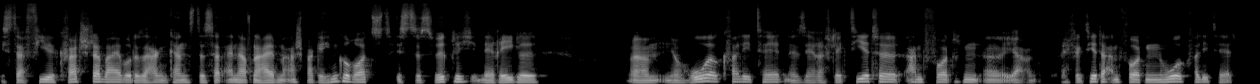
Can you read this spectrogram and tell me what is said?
Ist da viel Quatsch dabei, wo du sagen kannst, das hat einer auf 'ner halben Arschbacke hingerotzt? Ist das wirklich in der Regel, ähm, 'ne hohe Qualität, 'ne sehr reflektierte Antworten äh, ja, reflektierte Antworten, hohe Qualität?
